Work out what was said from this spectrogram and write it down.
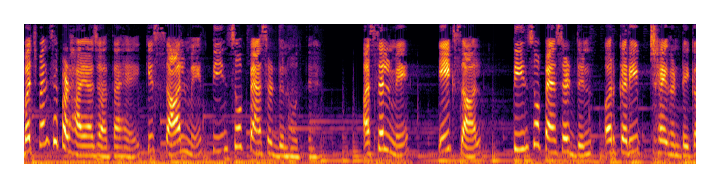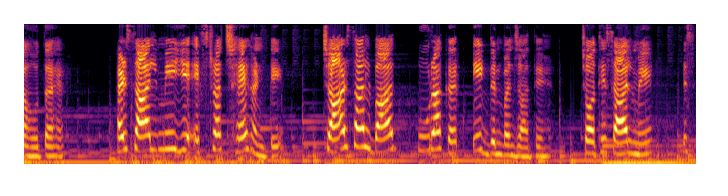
बचपन से पढ़ाया जाता है कि साल में तीन सौ पैंसठ दिन होते हैं। असल में एक साल तीन दिन और करीब छह घंटे का होता है। हर साल में ये एक्स्ट्रा छह घंटे, चार साल बाद पूरा कर एक दिन बन जाते हैं। चौथे साल में इस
